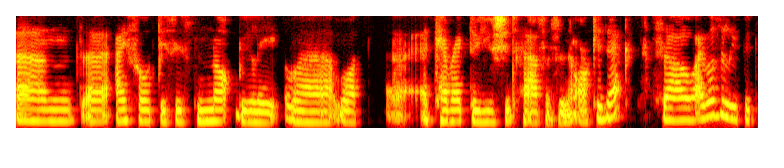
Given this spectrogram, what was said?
And uh, I thought this is not really uh, what uh, a character you should have as an architect. So I was a little bit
